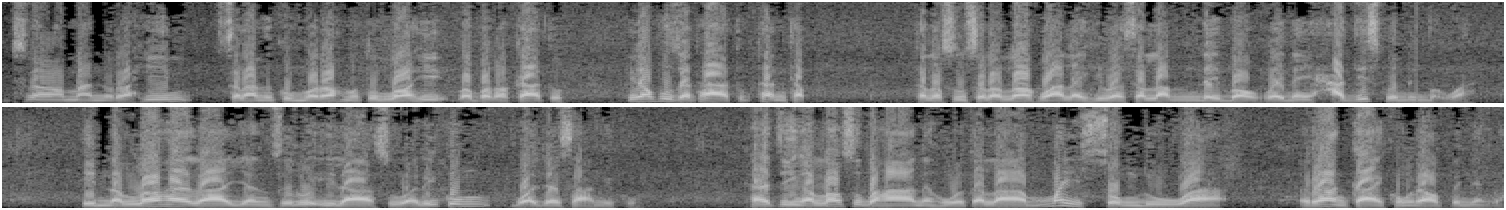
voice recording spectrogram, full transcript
بسم الله الرحمن الرحيم السلام عليكم ورحمة الله وبركاته พี่น้องผู้ศรัทธาทุกท่านครับท่านรอซูลصلى الله عليه وسلم ได้บอกไว้ในฮะดิษบทหนึ่งบอกว่า إن الله لا ينظر إلى صوركم وأجسامكم แท้จริงอัลลอฮ์سبحانه وتعالى ไม่ทรงดูว่าร่างกายของเราเป็นอย่างไร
